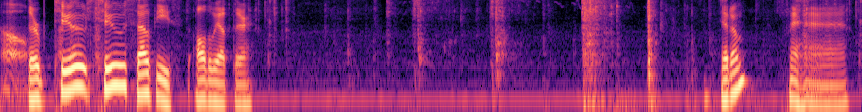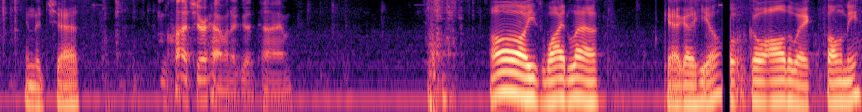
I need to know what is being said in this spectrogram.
Oh. They're two, two southeast, all the way up there. Hit him. In the chest. I'm glad you're having a good time. Oh, he's wide left. Okay, I gotta heal. Go, all the way. Follow me.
